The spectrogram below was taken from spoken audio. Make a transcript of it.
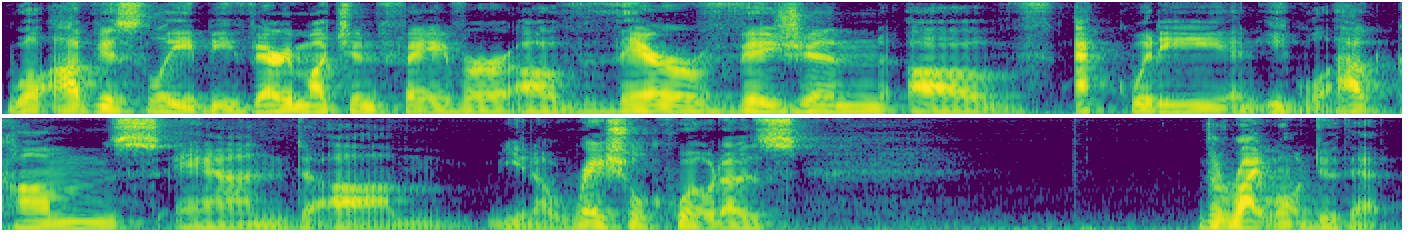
will obviously be very much in favor of their vision of equity and equal outcomes and, um, you know, racial quotas. The right won't do that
